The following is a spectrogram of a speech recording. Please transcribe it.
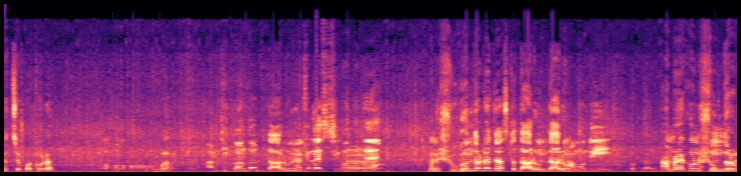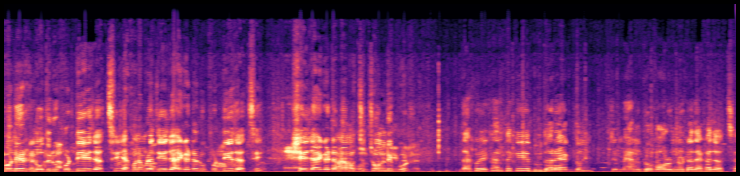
হচ্ছে পকোড়া। বাহ, দারুণ মানে সুগন্ধটা জাস্ট দারুণ দারুণ। আমরা এখন সুন্দরবনের নদীর উপর দিয়ে যাচ্ছি। এখন আমরা যে জায়গাটার উপর দিয়ে যাচ্ছি, সেই জায়গাটার নাম হচ্ছে চণ্ডীপুর। দেখো, এখান থেকে দুধারে একদম যে ম্যানগ্রোভ অরণ্যটা দেখা যাচ্ছে,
